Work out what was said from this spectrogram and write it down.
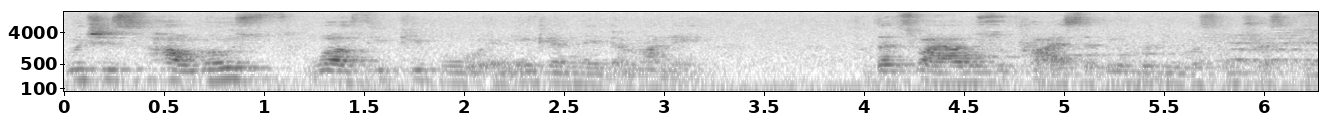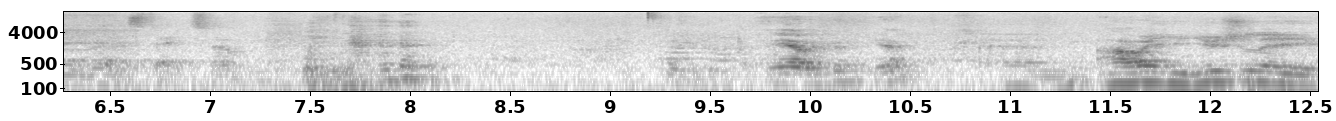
which is how most wealthy people in England made their money. So that's why I was surprised that nobody was interested in real estate. So. Any other question? Yeah? Um, how are you usually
